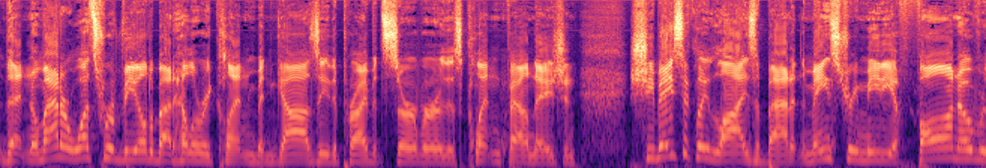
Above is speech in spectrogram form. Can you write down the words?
that no matter what's revealed about Hillary Clinton, Benghazi, the private server, this Clinton Foundation, she basically lies about it. The mainstream media fawn over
